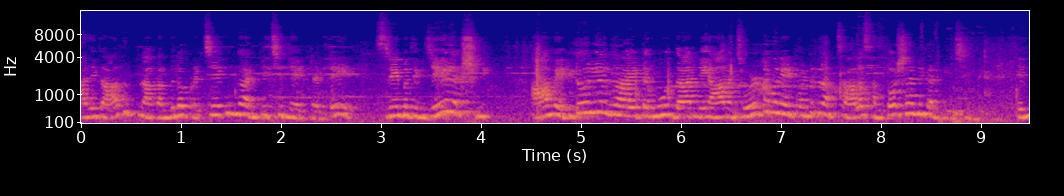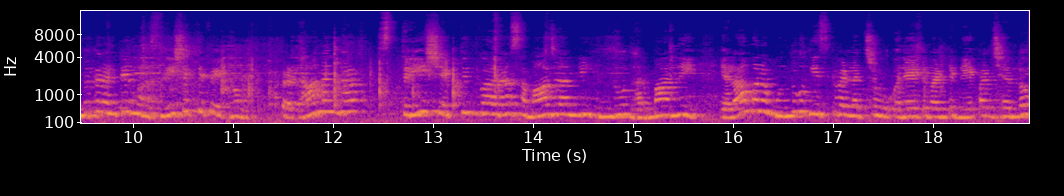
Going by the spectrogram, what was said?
అది కాదు నాకు అందులో ప్రత్యేకంగా అనిపించింది ఏంటంటే శ్రీమతి విజయలక్ష్మి. ఆమె ఎడిటోరియల్ రాయటము దాన్ని ఆమె చూడటం అనేటువంటిది నాకు చాలా సంతోషాన్ని కలిగించింది. ఎందుకంటే మన స్త్రీ శక్తి పీఠం ప్రధానంగా స్త్రీ శక్తి ద్వారా సమాజాన్ని హిందూ ధర్మాన్ని ఎలా మనం ముందుకు తీసుకువెళ్ళచ్చు అనేటువంటి నేపథ్యంలో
